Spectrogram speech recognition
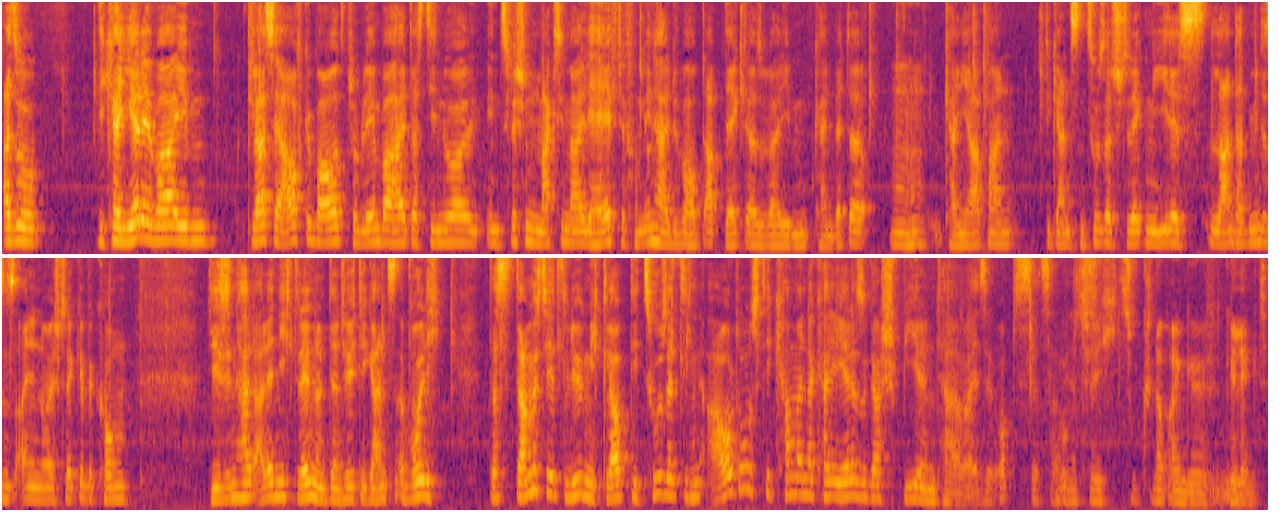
also die Karriere war eben klasse aufgebaut. Das Problem war halt, dass die nur inzwischen maximal die Hälfte vom Inhalt überhaupt abdeckt, also weil eben kein Wetter, mhm. kein Japan, die ganzen Zusatzstrecken, jedes Land hat mindestens eine neue Strecke bekommen. Die sind halt alle nicht drin und natürlich die ganzen, obwohl ich Das, da müsste ich jetzt lügen. Ich glaube, die zusätzlichen Autos, die kann man in der Karriere sogar spielen teilweise. Ups, jetzt habe ich natürlich. Zu knapp eingelenkt.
